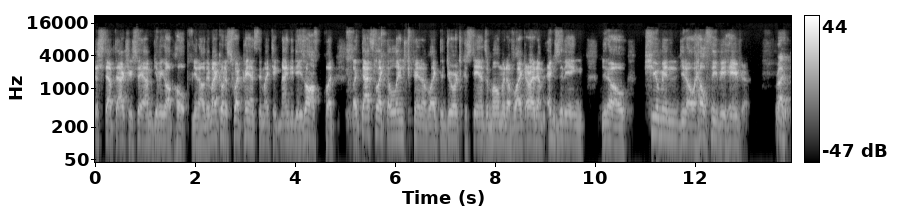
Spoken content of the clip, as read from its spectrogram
the step to actually say I'm giving up hope. You know, they might go to sweatpants, they might take 90 days off, but like that's like the linchpin of like the George Costanza moment of like, all right, I'm exiting, you know, human, you know, healthy behavior. Right.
